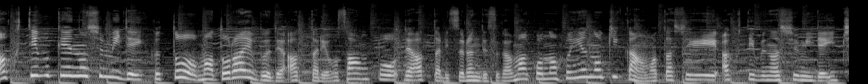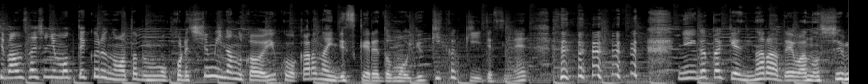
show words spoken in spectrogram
アクティブ系の趣味で行くと、まあ、ドライブであったりお散歩であったりするんですが、まあ、この冬の期間私アクティブな趣味で一番最初に持ってくるのは多分もうこれ趣味なのかはよくわからないんですけれども雪かきですね。新潟県ならではの趣味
